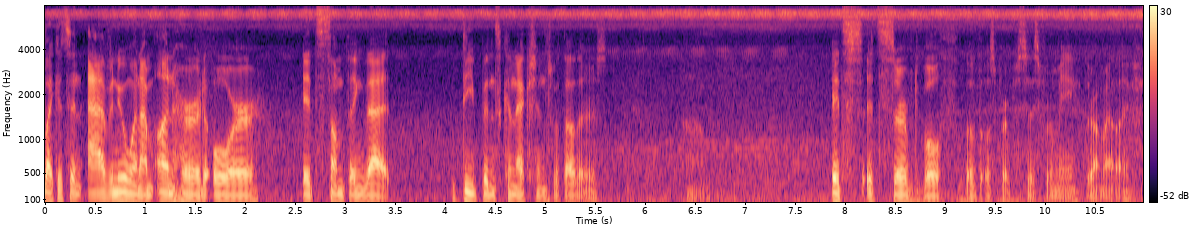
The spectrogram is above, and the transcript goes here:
like it's an avenue when I'm unheard or it's something that deepens connections with others. Um, it's it's served both of those purposes for me throughout my life.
